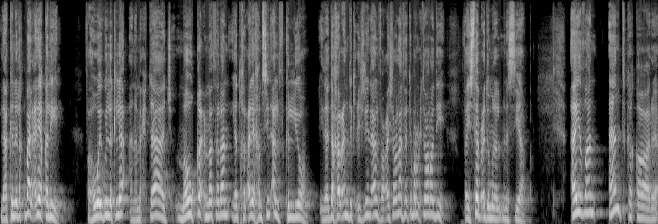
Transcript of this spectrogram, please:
لكن الإقبال عليه قليل. فهو يقول لك لا أنا محتاج موقع مثلا يدخل عليه خمسين ألف كل يوم. إذا دخل عندك عشرين ألف أو عشر ألف يعتبر محتوى رديء فيستبعده من من السياق. أيضا أنت كقارئ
